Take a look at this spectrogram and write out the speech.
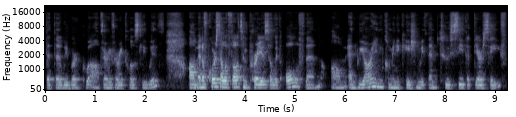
that uh, we work uh, very, very closely with. Um, and of course, our thoughts and prayers are with all of them, um, and we are in communication with them to see that they are safe.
